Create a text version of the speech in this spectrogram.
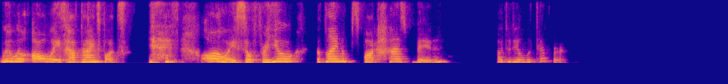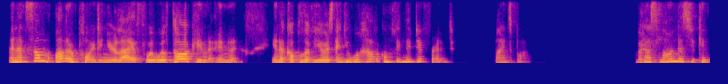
we will always have blind spots. Yes, always. So for you, the blind spot has been how to deal with temper. And at some other point in your life, we will talk in, in, in a couple of years and you will have a completely different blind spot. But as long as you can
